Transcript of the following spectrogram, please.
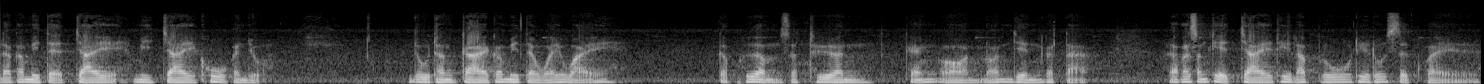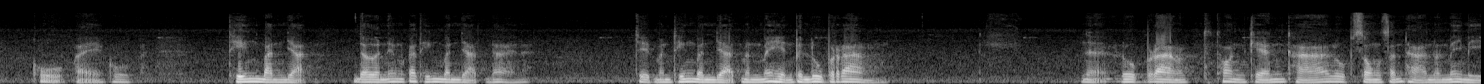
แล้วก็มีแต่ใจมีใจคู่กันอยู่ ดูทางกายก็มีแต่ไหวไหวกับเพื่อมสะเทือน แข็งอ่อนร้อนเย็นก็ตากแล้วก็สังเกตใจที่รับรู้ที่รู้สึกไปคู่ไปคู่ไปทิ้งบัญญัติ เดินนี่มันก็ทิ้งบัญญัติได้นะจิตมันทิ้งบัญญัติมันไม่เห็นเป็นรูปร่างเนี่ยรูปร่างท่อนแขนขารูปทรงสันฐานมันไม่มี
